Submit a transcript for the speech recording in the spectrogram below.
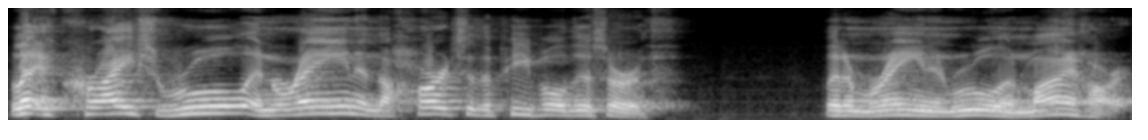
Let Christ rule and reign in the hearts of the people of this earth. Let him reign and rule in my heart.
